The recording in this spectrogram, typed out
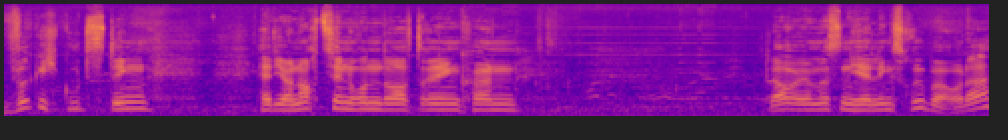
wirklich gutes Ding. Hätte ich auch noch 10 Runden drauf drehen können. Ich glaube, wir müssen hier links rüber, oder?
